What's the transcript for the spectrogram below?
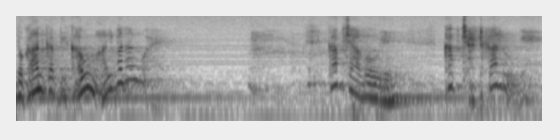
दुकान का बिकाऊ माल बना हुआ कब जागोगे कब झटका लोगे?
